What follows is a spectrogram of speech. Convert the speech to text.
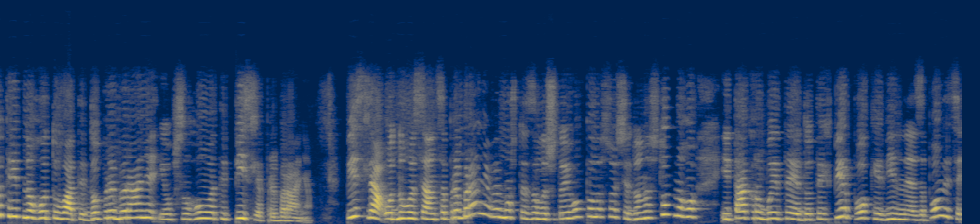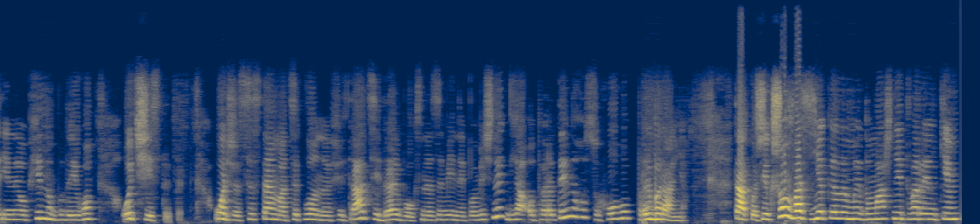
потрібно готувати до прибирання і обслуговувати після прибирання. Після одного сеансу прибирання ви можете залишити його в пилососі до наступного і так робити до тих пір, поки він не заповниться і необхідно буде його очистити. Отже, система циклонної фільтрації Drybox – незамінний помічник для оперативного сухого прибирання. Також, якщо у вас є килими домашні тваринки,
